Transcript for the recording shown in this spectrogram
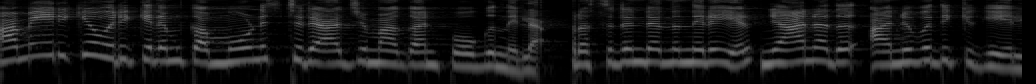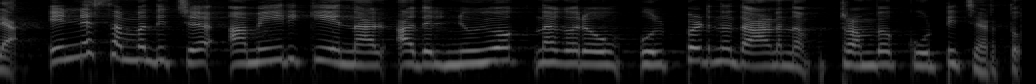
അമേരിക്ക ഒരിക്കലും കമ്മ്യൂണിസ്റ്റ് രാജ്യമാകാൻ പോകുന്നില്ല. പ്രസിഡന്റ് എന്ന നിലയിൽ ഞാൻ അത് അനുവദിക്കുകയില്ല. എന്നെ സംബന്ധിച്ച് അമേരിക്ക എന്നാൽ അതിൽ ന്യൂയോർക്ക് നഗരവും ഉൾപ്പെടുന്നതാണെന്നും ട്രംപ് കൂട്ടിച്ചേർത്തു.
